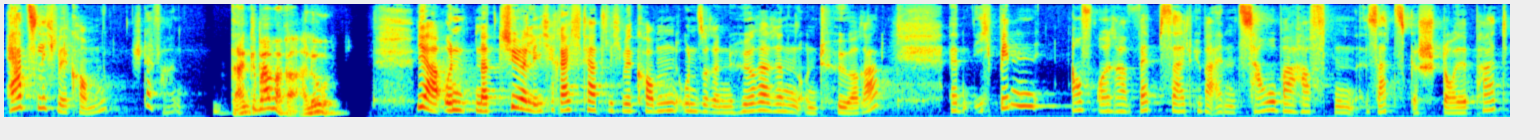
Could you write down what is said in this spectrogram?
Herzlich willkommen, Stefan. Danke, Barbara. Hallo. Ja, und natürlich recht herzlich willkommen unseren Hörerinnen und Hörer. Ähm, ich bin auf eurer Website über einen zauberhaften Satz gestolpert.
